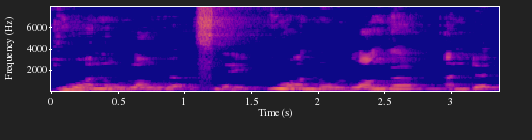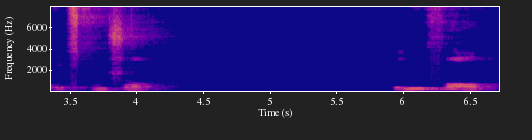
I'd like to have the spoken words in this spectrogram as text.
you are no longer a slave. You are no longer under its control. When you fall,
